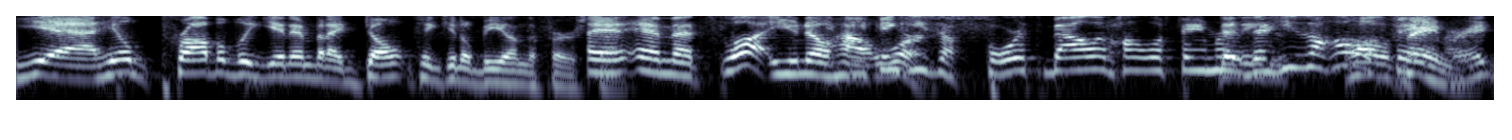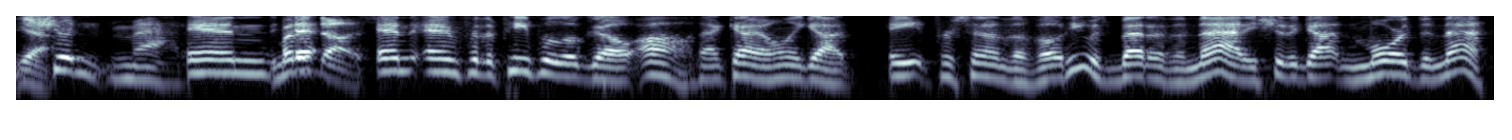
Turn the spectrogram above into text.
yeah, he'll probably get in, but I don't think it'll be on the first. and, and that's law. You know how you it think works. he's a fourth ballot Hall of Famer? Then Then he's he's, a Hall, of Famer. It yeah. shouldn't matter. And But it does. And and for the people who go, oh, that guy only got eight percent of the vote. He was better than that. He should have gotten more than that.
